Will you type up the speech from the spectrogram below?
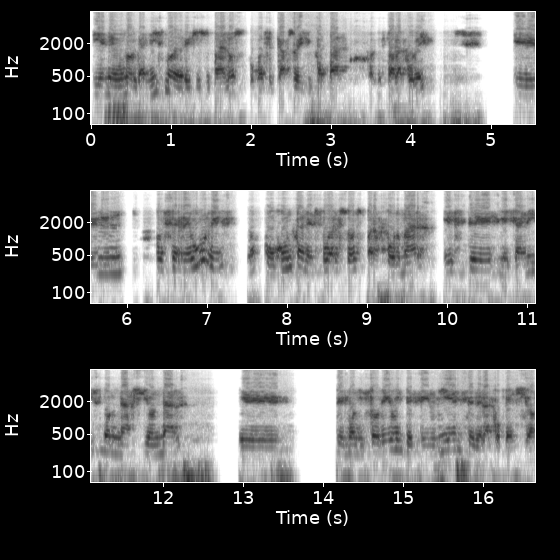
tiene un organismo de derechos humanos, como es el caso de Yucatán, donde está la CODEI, em, pues se reúnen, conjuntan esfuerzos para formar este mecanismo nacional eh, de monitoreo independiente de la convención.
